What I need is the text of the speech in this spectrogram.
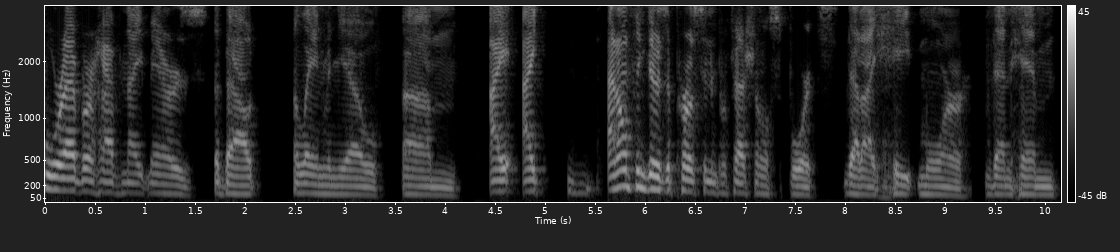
forever have nightmares about Alain Vigneault. Um, I I I don't think there's a person in professional sports that I hate more than him.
